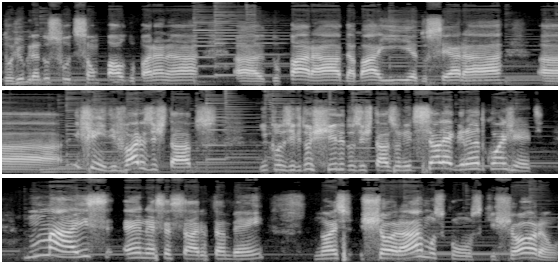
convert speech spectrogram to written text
do Rio Grande do Sul, de São Paulo, do Paraná, uh, do Pará, da Bahia, do Ceará, uh, enfim, de vários estados, inclusive do Chile dos Estados Unidos, se alegrando com a gente. Mas é necessário também nós chorarmos com os que choram,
